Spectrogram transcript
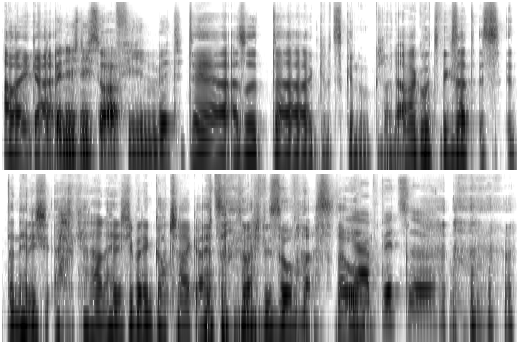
Aber Da egal. bin ich nicht so affin mit. Der, also da gibt's genug Leute. Aber gut, wie gesagt, es, dann hätte ich, ach, keine Ahnung, hätte ich lieber den Gottschalk als zum Beispiel sowas da ja, oben. bitte.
